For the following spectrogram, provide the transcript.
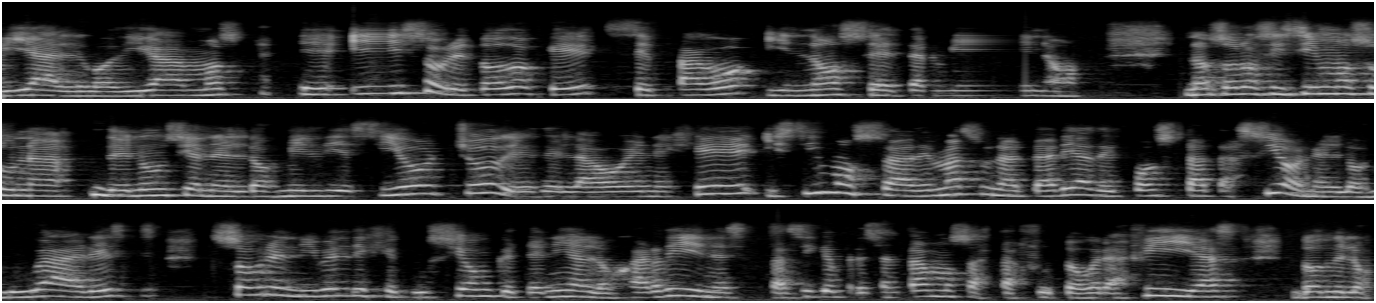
y algo, digamos, eh, y sobre todo que se pagó y no se terminó. Nosotros hicimos una denuncia en el 2018 desde la ONG, hicimos además una tarea de constatación en los lugares sobre el nivel de ejecución que tenían los jardines, así que presentamos hasta fotografías donde los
